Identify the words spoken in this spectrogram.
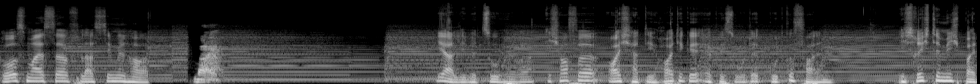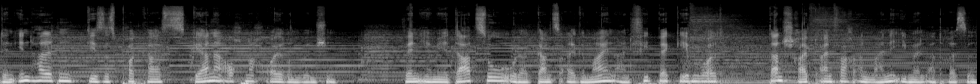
Großmeister Vladimir Hort. Bye. Ja, liebe Zuhörer, ich hoffe, euch hat die heutige Episode gut gefallen. Ich richte mich bei den Inhalten dieses Podcasts gerne auch nach euren Wünschen. Wenn ihr mir dazu oder ganz allgemein ein Feedback geben wollt, dann schreibt einfach an meine E-Mail-Adresse.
